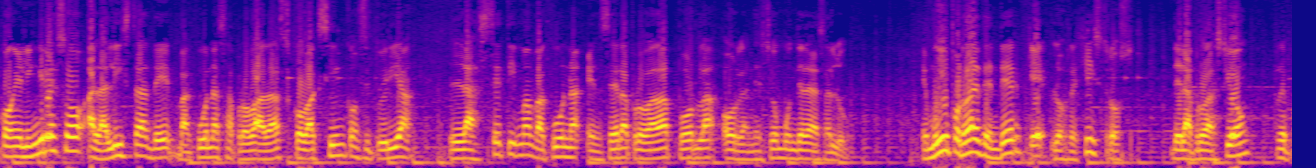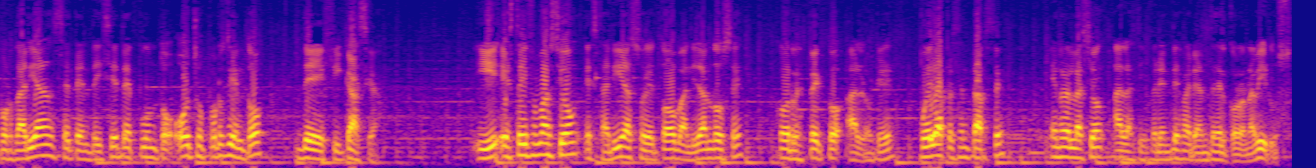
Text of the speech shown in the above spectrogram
Con el ingreso a la lista de vacunas aprobadas, Covaxin constituiría la séptima vacuna en ser aprobada por la Organización Mundial de la Salud. Es muy importante entender que los registros de la aprobación reportarían 77.8% de eficacia. Y esta información estaría sobre todo validándose con respecto a lo que pueda presentarse en relación a las diferentes variantes del coronavirus.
